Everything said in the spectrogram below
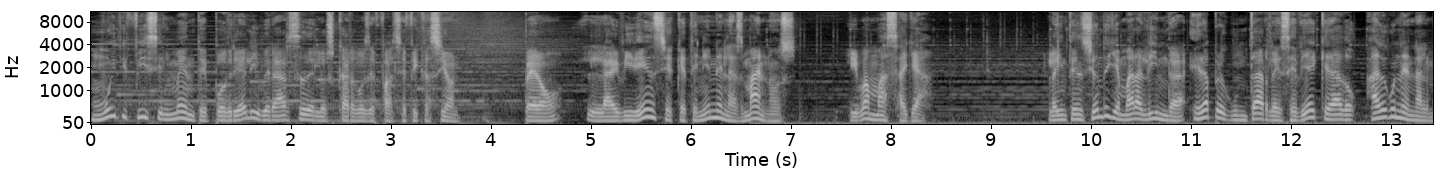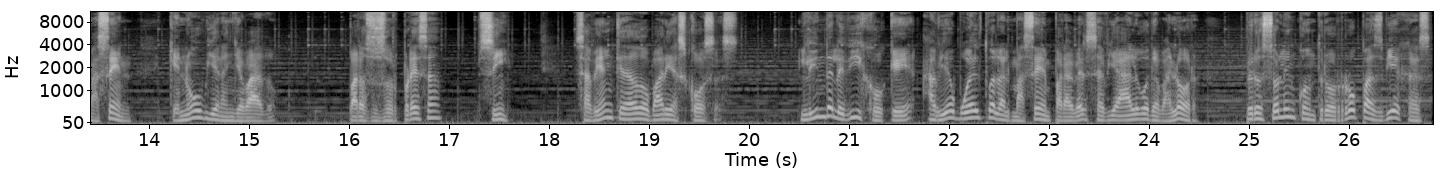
muy difícilmente podría liberarse de los cargos de falsificación, pero la evidencia que tenían en las manos iba más allá. La intención de llamar a Linda era preguntarle si había quedado algo en el almacén que no hubieran llevado. Para su sorpresa, sí, se habían quedado varias cosas. Linda le dijo que había vuelto al almacén para ver si había algo de valor, pero solo encontró ropas viejas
